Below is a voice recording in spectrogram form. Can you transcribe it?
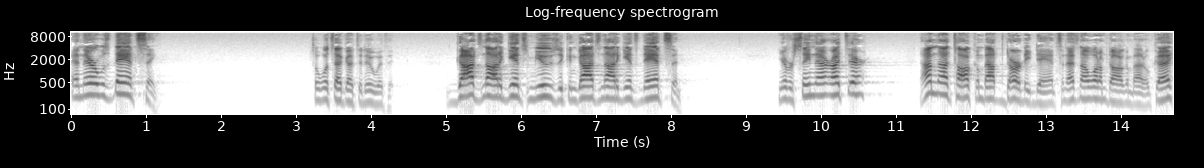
and there was dancing. So, what's that got to do with it? God's not against music and God's not against dancing. You ever seen that right there? I'm not talking about dirty dancing. That's not what I'm talking about, okay?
